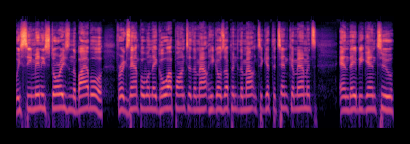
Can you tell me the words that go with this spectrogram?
we see many stories in the Bible. For example, when they go up onto the mountain, he goes up into the mountain to get the Ten Commandments, and they begin to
